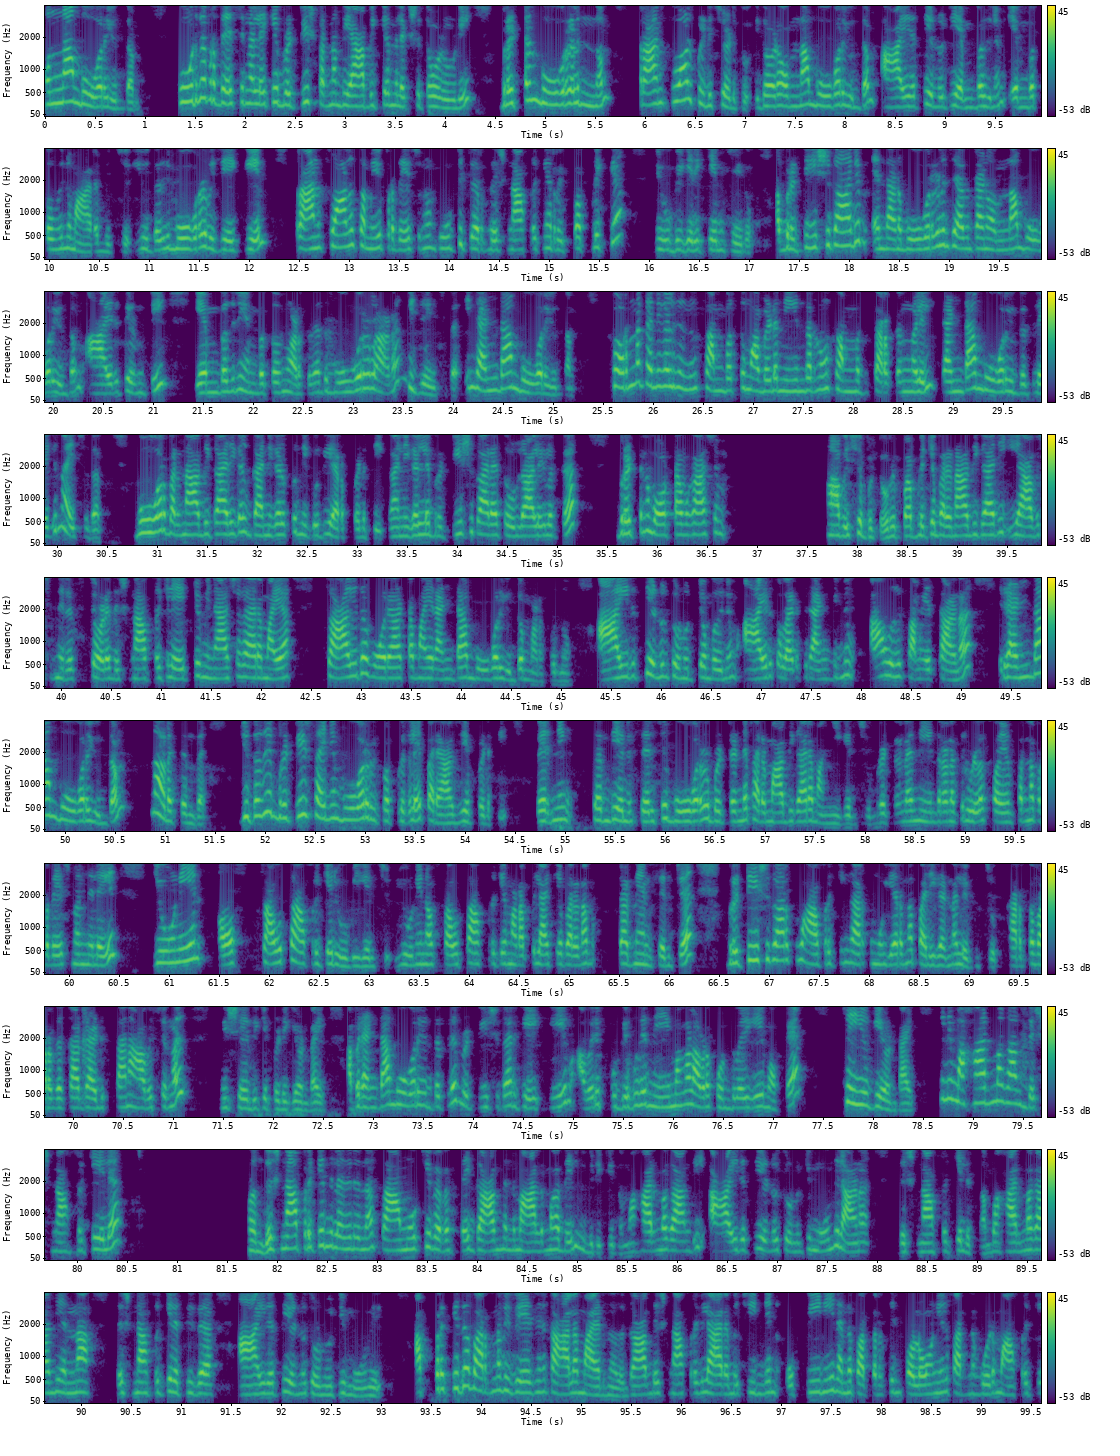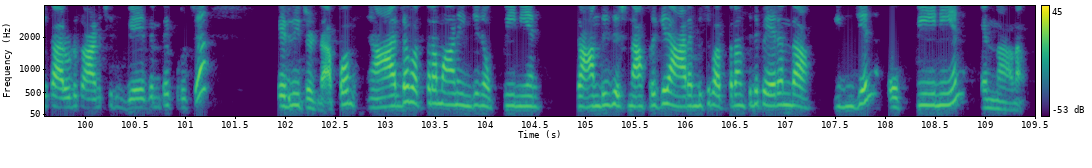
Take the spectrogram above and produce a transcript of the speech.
ഒന്നാം ബൂവർ യുദ്ധം. കൂടുതൽ പ്രദേശങ്ങളിലേക്ക് ബ്രിട്ടീഷ് ഭരണം വ്യാപിക്കുന്ന ലക്ഷ്യത്തോടുകൂടി ബ്രിട്ടൻ ബൂവറിൽ നിന്നും ട്രാൻസ്വാൾ പിടിച്ചെടുത്തു. ഇതോടെ ഒന്നാം ബൂവർ യുദ്ധം ആയിരത്തി എണ്ണൂറ്റി എൺപതിനും എൺപത്തൊന്നിനും ആരംഭിച്ചു. യുദ്ധത്തിൽ ബൂവർ വിജയിക്കുകയും ട്രാൻസ്വാൾ സമീപ പ്രദേശങ്ങളും കൂട്ടിച്ചേർത്ത് ദക്ഷിണാഫ്രിക്കൻ റിപ്പബ്ലിക് രൂപീകരിക്കുകയും ചെയ്തു. ആ ബ്രിട്ടീഷുകാരും എന്താണ് ബൂവറുകളും ചേർന്നിട്ടാണ് ഒന്നാം ബൂവർ യുദ്ധം ആയിരത്തി എണ്ണൂറ്റി എൺപതിനും എൺപത്തൊന്നിനും നടക്കുന്നത്. ബൂവറുകളാണ് വിജയിച്ചത്. ഈ രണ്ടാം ബൂവർ യുദ്ധം. സ്വർണക്കനികളിൽ നിന്നും സമ്പത്തും അവരുടെ നിയന്ത്രണവും സംബന്ധിച്ച തർക്കങ്ങളിൽ രണ്ടാം ബൂവർ യുദ്ധത്തിലേക്ക് നയിച്ചത്. ബൂവർ ഭരണാധികാരികൾ ഖനികൾക്ക് നികുതി ഏർപ്പെടുത്തി. ഖനികളിലെ ബ്രിട്ടീഷുകാരായ തൊഴിലാളികൾക്ക് ബ്രിട്ടൻ വോട്ടവകാശം ആവശ്യപ്പെട്ടു. റിപ്പബ്ലിക് ഭരണാധികാരി ഈ ആവശ്യം നിരസിച്ചോടെ ദക്ഷിണാഫ്രിക്കയിലെ ഏറ്റവും വിനാശകരമായ സായുധ പോരാട്ടമായ രണ്ടാം ബൂവർ യുദ്ധം നടക്കുന്നു. ആയിരത്തി എണ്ണൂറ്റി തൊണ്ണൂറ്റി ഒമ്പതിനും ആയിരത്തി തൊള്ളായിരത്തി രണ്ടിനും ആ ഒരു സമയത്താണ് രണ്ടാം ബൂവർ യുദ്ധം നടക്കുന്നത്. യുദ്ധത്തിൽ ബ്രിട്ടീഷ് സൈന്യം ബൂവർ റിപ്പബ്ലിക്കുകളെ പരാജയപ്പെടുത്തി. വെർണിംഗ് സന്ധി അനുസരിച്ച് ബൂവർ ബ്രിട്ടന്റെ പരമാധികാരം അംഗീകരിച്ചു. ബ്രിട്ടന്റെ നിയന്ത്രണത്തിലുള്ള സ്വയംഭരണ പ്രദേശം എന്ന നിലയിൽ യൂണിയൻ ഓഫ് സൗത്ത് ആഫ്രിക്ക രൂപീകരിച്ചു. യൂണിയൻ ഓഫ് സൗത്ത് ആഫ്രിക്ക നടപ്പിലാക്കിയ ഭരണഘടന അനുസരിച്ച് ബ്രിട്ടീഷുകാർക്കും ആഫ്രിക്കൻകാർക്കും ഉയർന്ന പരിഗണന ലഭിച്ചു. കറുത്ത വർഗക്കാരുടെ അടിസ്ഥാന ആവശ്യങ്ങൾ നിഷേധിക്കപ്പെടുകയുണ്ടായി. അപ്പൊ രണ്ടാം ബൂവർ യുദ്ധത്തിൽ ബ്രിട്ടീഷുകാർ ജയിക്കുകയും അവർ പുതിയ പുതിയ നിയമങ്ങൾ അവിടെ കൊണ്ടുവരികയും ഒക്കെ ചെയ്യുകയുണ്ടായി. ഇനി മഹാത്മാഗാന്ധി ദക്ഷിണാഫ്രിക്കയിൽ ദക്ഷിണാഫ്രിക്കയിൽ നിലനിന്നിരുന്ന സാമൂഹ്യ വ്യവസ്ഥയെ ഗാന്ധിന്റെ ആത്മകഥയിൽ വിവരിക്കുന്നു. മഹാത്മാഗാന്ധി ആയിരത്തി എണ്ണൂറ്റി തൊണ്ണൂറ്റി മൂന്നിലാണ് ദക്ഷിണാഫ്രിക്കയിൽ എത്തുന്നത്. മഹാത്മാഗാന്ധി എന്ന ദക്ഷിണാഫ്രിക്കയിൽ എത്തിയത് ആയിരത്തി എണ്ണൂറ്റി തൊണ്ണൂറ്റി മൂന്നിൽ അപ്രകൃത വർണ വിവേചന കാലമായിരുന്നു അത്. ഗാന്ധി ദക്ഷിണാഫ്രിക്കയിൽ ആരംഭിച്ച ഇന്ത്യൻ ഒപ്പീനിയൻ എന്ന പത്രത്തിൽ കൊളോണിയൽ ഭരണകൂടം ആഫ്രിക്കക്കാരോട് കാണിച്ച വിവേചനത്തെ കുറിച്ച് എഴുതിയിട്ടുണ്ട്. അപ്പം ആരുടെ പത്രമാണ് ഇന്ത്യൻ ഒപ്പീനിയൻ? ഗാന്ധി ദക്ഷിണാഫ്രിക്കയിൽ ആരംഭിച്ച പത്രത്തിന്റെ പേരെന്താ? ഇന്ത്യൻ ഒപ്പീനിയൻ എന്നാണ്.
